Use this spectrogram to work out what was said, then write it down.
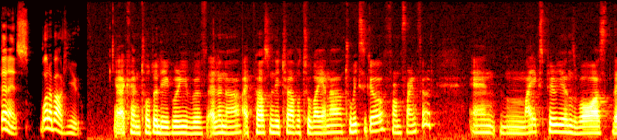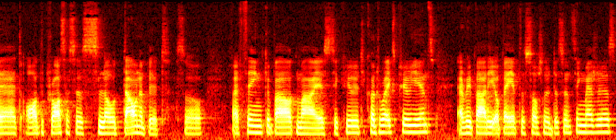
Dennis, what about you? Yeah, I can totally agree with Elena. I personally traveled to Vienna two weeks ago from Frankfurt, and my experience was that all the processes slowed down a bit. So if I think about my security control experience, everybody obeyed the social distancing measures,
